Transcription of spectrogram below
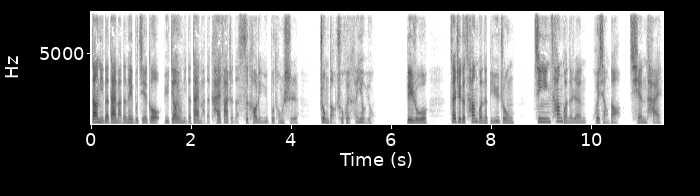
当你的代码的内部结构与调用你的代码的开发者的思考领域不同时，重导出会很有用。例如，在这个餐馆的比喻中，经营餐馆的人会想到前台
